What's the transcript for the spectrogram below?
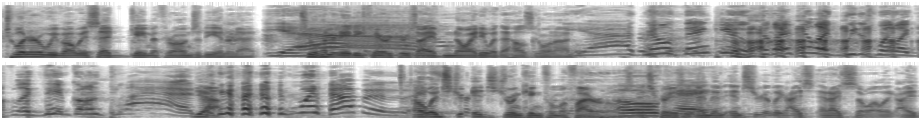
Twitter, we've always said Game of Thrones of the internet. Yeah. 280 characters. I have no idea what the hell's going on. yeah, no, thank you. Because I feel like we just went like like they've gone plaid. Yeah. Like, what happened? Oh, it's dr- it's drinking from a fire hose. It's oh, crazy. Okay. And then Instagram, like I and I saw like I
